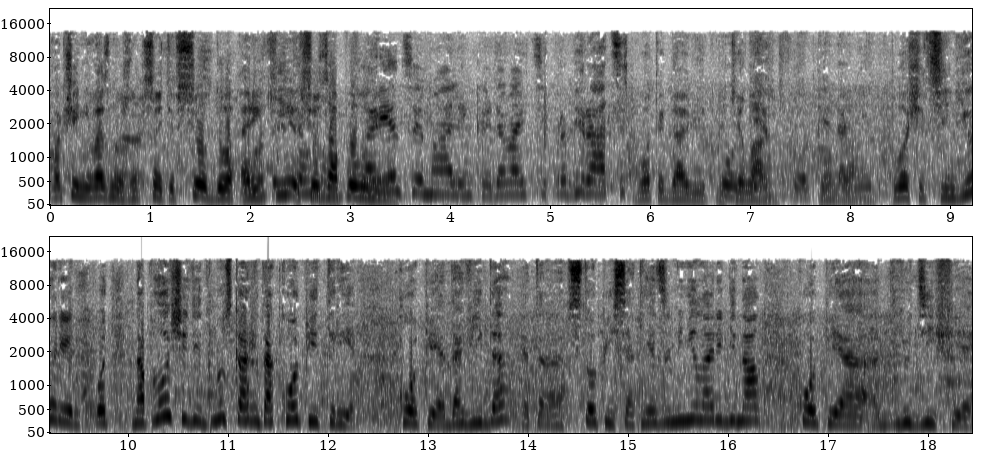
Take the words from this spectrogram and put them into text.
вообще невозможно. Представляете, все до до реки это все заполнено. Флоренция маленькая, давайте пробираться. Вот и Давид, Микеланджело. Ну да. Площадь Синьории. Вот на площади, ну, скажем так, копии три. Копия Давида, это 150 лет заменила оригинал. Копия Юдифия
